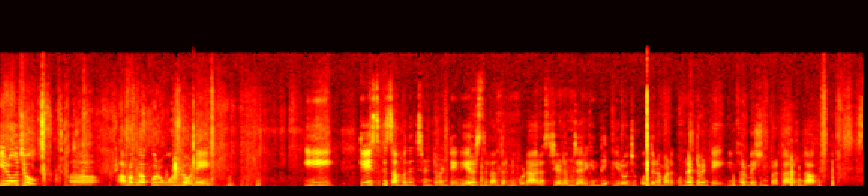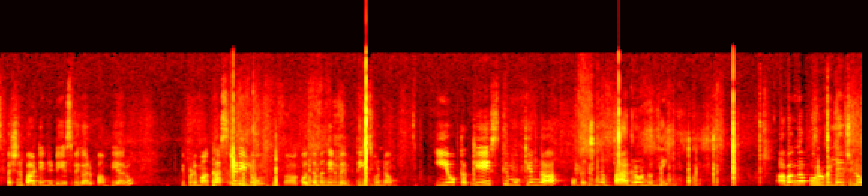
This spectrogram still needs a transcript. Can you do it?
ఈరోజు అబంగాపూర్ ఊర్లోనే ఈ కేసుకి సంబంధించినటువంటి నేరస్తులందరినీ కూడా అరెస్ట్ చేయడం జరిగింది. ఈరోజు పొద్దున మనకున్నటువంటి ఇన్ఫర్మేషన్ ప్రకారంగా స్పెషల్ పార్టీని డిఎస్పీ గారు పంపారు. ఇప్పుడు మా కస్టడీలో కొంతమందిని మేము తీసుకున్నాము ఈ యొక్క కేసుకి ముఖ్యంగా ఒక చిన్న బ్యాక్గ్రౌండ్ ఉంది. అబంగాపూర్ విలేజ్లో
